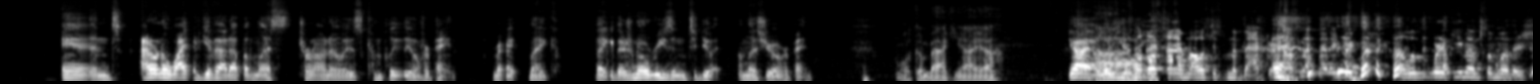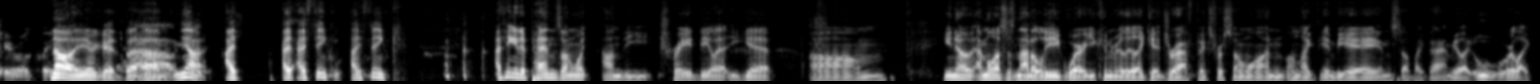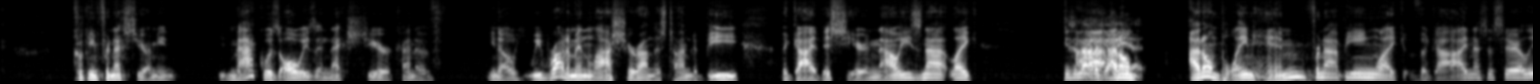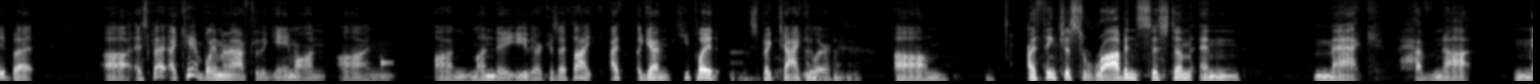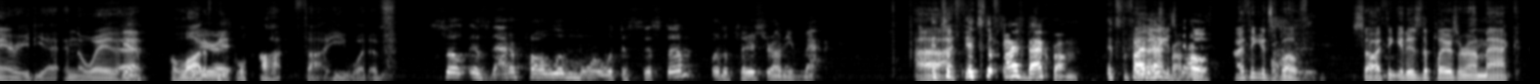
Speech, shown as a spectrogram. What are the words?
and I don't know why I'd give that up unless Toronto is completely overpaying, right? Like, like there's no reason to do it unless you're overpaying. Welcome back, yeah, yeah. Yeah, yeah. What do you the whole time I was just in the background. I was working on some other shit real quick. No, you're good. But Wow, um, yeah, I, I I think I think I think it depends on what on the trade deal that you get. Um, you know, MLS is not a league where you can really like get draft picks for someone, unlike the NBA and stuff like that, and be like, "Ooh, we're like cooking for next year." I mean, Mac was always a next year kind of. You know, we brought him in last year around this time to be the guy this year, and now he's not like He's not a I- guy I don't- yet. I don't blame him for not being like the guy necessarily, but uh I can't blame him after the game on on on Monday either because I thought I again he played spectacular. Um I think just Robin's system and Mac have not married yet in the way that Yeah. a lot of you're right. people thought thought he would have. So is that a problem more with the system or the players surrounding Mac? Uh, It's a, I think- it's the five back problem. It's the five. I think it's problem. both. I think it's both. So I think it is the players around Mac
